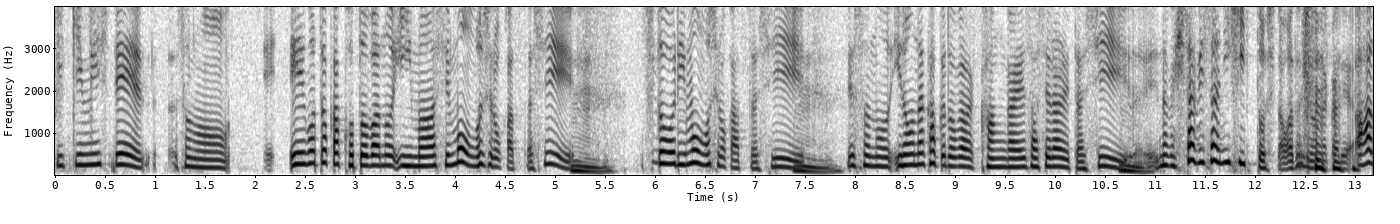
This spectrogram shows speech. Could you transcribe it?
一気見してそのえ英語とか言葉の言い回しも面白かったし、うんストーリーも面白かったうし、ん。でそのいろんな角度から考えさせられたし、うん。なんか久々にヒットした私の中で。あ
